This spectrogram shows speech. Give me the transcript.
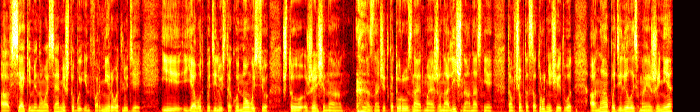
а, всякими новостями, чтобы информировать людей. И я вот поделюсь такой новостью, что женщина значит, которую знает моя жена лично, она с ней там в чем-то сотрудничает, вот, она поделилась моей жене,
